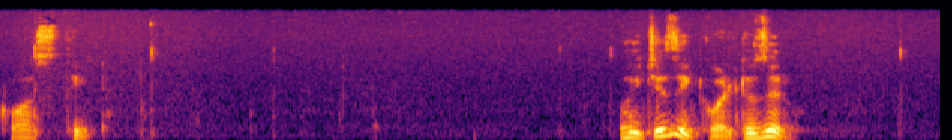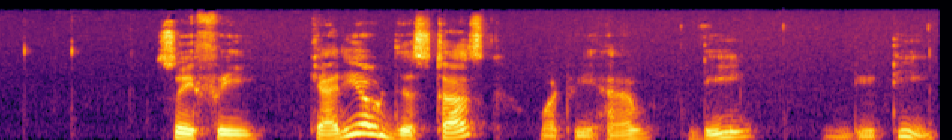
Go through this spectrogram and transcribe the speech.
cos theta which is equal to 0. So, if we carry out this task what we have d dt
